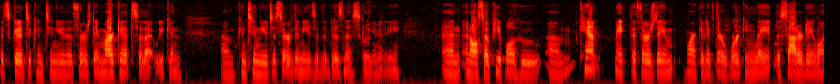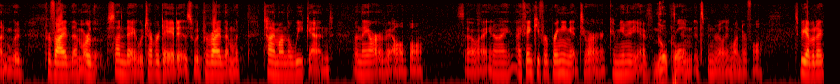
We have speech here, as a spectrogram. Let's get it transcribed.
it's good to continue the Thursday market so that we can um, continue to serve the needs of the business Right. community and and also people who um, can't make the Thursday market if they're working late. The Saturday one would provide them, or the Sunday, whichever day it is, would provide them with time on the weekend when they are available. So I, you know, I, I thank you for bringing it to our community. I've No it's problem. been- it's been really wonderful to be able to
